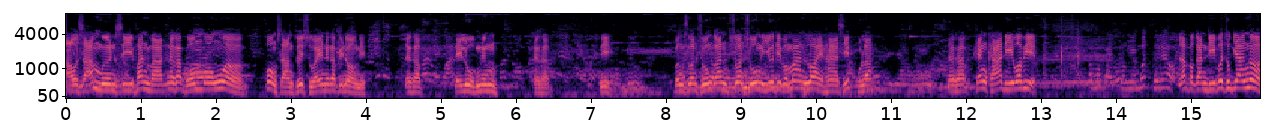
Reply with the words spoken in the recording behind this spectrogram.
เอา34,000บาทนะครับ ผมโอ้งัวโครงสางสวยๆนะครับพี่น้องนี่นะครับได้ลูกหนึ่งนะครับ นี่เบิ่งส่วนสูงกันส่วนสูงนี่อยู่ที่ประมาณ150พุ่นละนะครับแข้งขาดีบ่พี่รับประกันตรงนี้มัดไปแล้วรับประกันดีเบ่ทุกอย่างเนาะ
